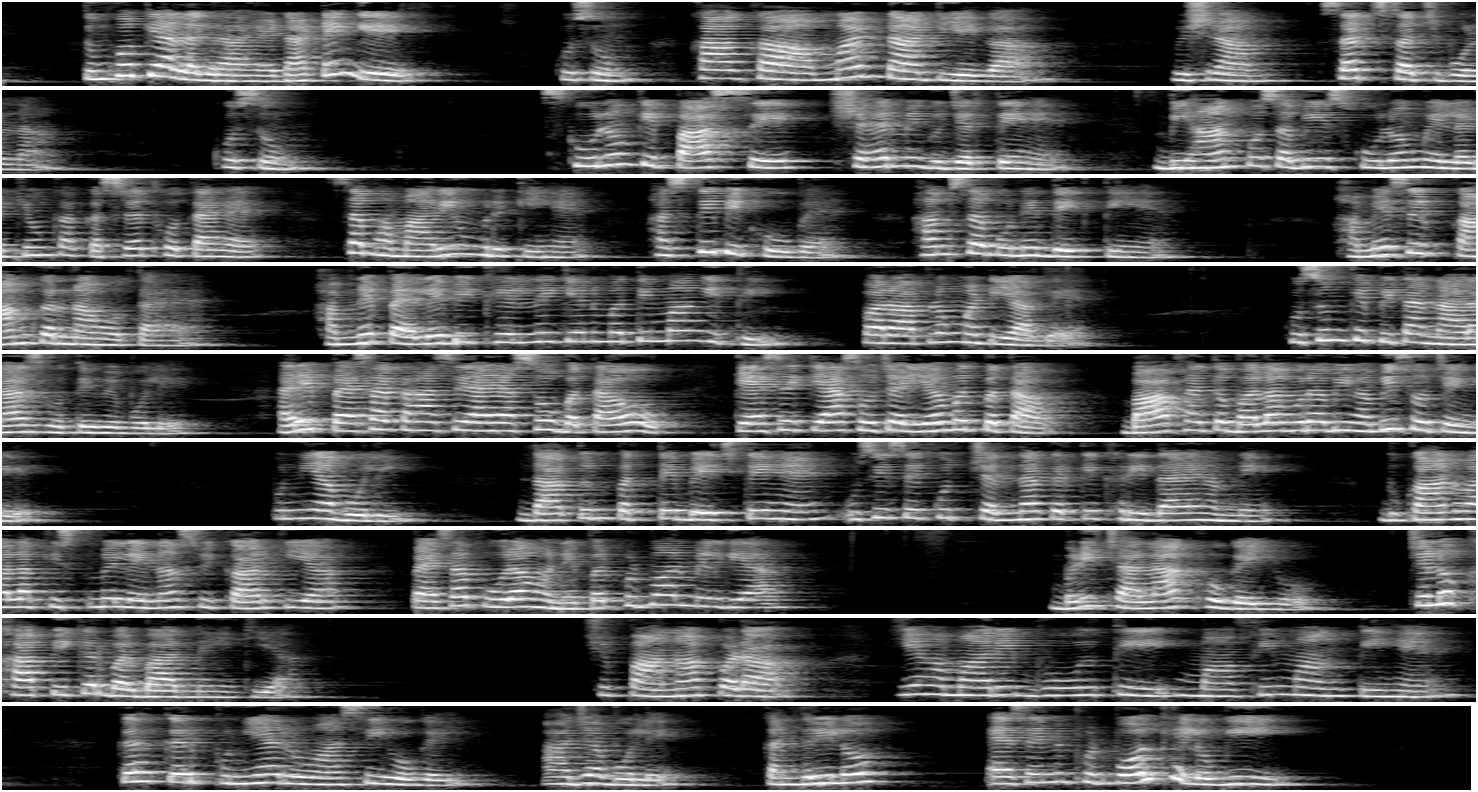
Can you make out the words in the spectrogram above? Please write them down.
तुमको क्या लग रहा है, डांटेंगे? कुसुम खा खा मत डांटिएगा। विश्राम सच सच बोलना। कुसुम स्कूलों के पास से शहर में गुजरते हैं। बिहान को सभी स्कूलों में लड़कियों का कसरत होता है। सब हमारी उम्र की हैं। हंसती भी खूब हैं। हम सब उन्हें देखती हैं। हमें सिर्फ़ काम करना होता है। हमने पहले भी खेलने की अनुमति मांगी थी, पर आप लोग मटिया गए। कुसुम के पिता नाराज़ होते हुए बोले, अरे, पैसा कहाँ से आया? सो बताओ। कैसे क्या सोचा? यह मत बताओ। बाप है तो भला बुरा भी हम ही सोचेंगे। पुनिया बोली दातुन पत्ते बेचते हैं, उसी से कुछ चंदा करके खरीदा है हमने। दुकान वाला किस्त में लेना स्वीकार किया, पैसा पूरा होने पर फुटबॉल मिल गया। बड़ी चालाक हो गई हो। चलो खा पीकर बर्बाद नहीं किया। छुपाना पड़ा। यह हमारी भूल थी, माफ़ी मांगती हैं। कहकर पुनिया रुआसी हो गई। आजा बोले, कंदरी लोग, ऐसे में फुटबॉल खेलोगी?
